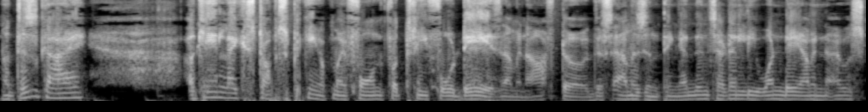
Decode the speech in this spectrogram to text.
Now this guy again like stops picking up my phone for three four days i mean after this amazon thing. And then suddenly one day i mean i was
